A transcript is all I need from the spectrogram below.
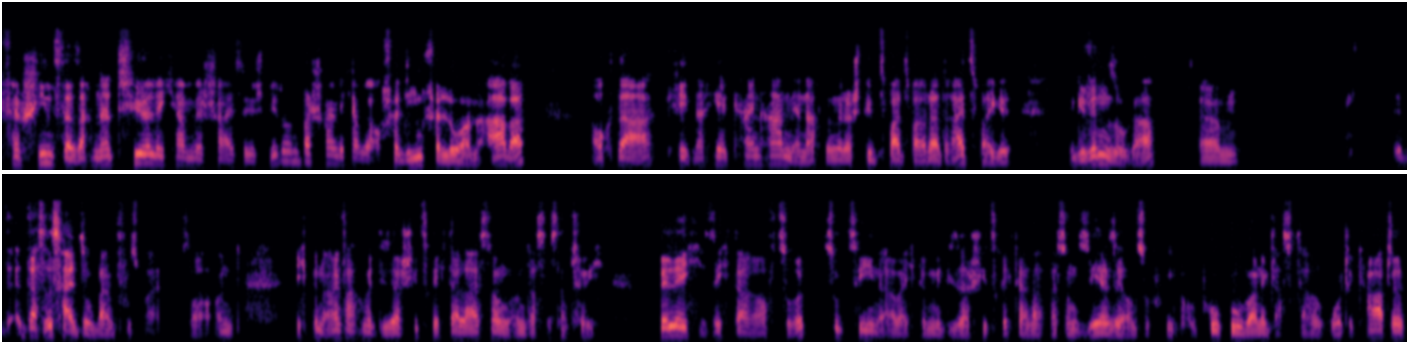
verschiedenster Sachen. Natürlich haben wir scheiße gespielt und wahrscheinlich haben wir auch verdient verloren. Aber auch da kräht nachher kein Hahn mehr nach, wenn wir das Spiel 2-2 oder 3-2 ge gewinnen sogar. Ähm, das ist halt so beim Fußball. So, und ich bin einfach mit dieser Schiedsrichterleistung, und das ist natürlich billig, sich darauf zurückzuziehen, aber ich bin mit dieser Schiedsrichterleistung sehr, sehr unzufrieden. Opoku war eine ganz klare rote Karte.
